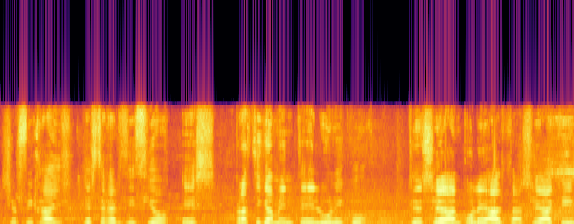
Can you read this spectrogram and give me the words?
si os fijáis, este ejercicio es prácticamente el único, que sea en polea alta, sea aquí,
